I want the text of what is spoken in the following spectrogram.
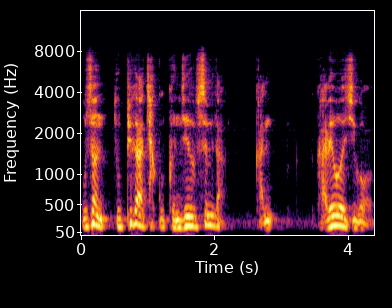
우선 두피가 자꾸 건재롭습니다. 간, 가려워지고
